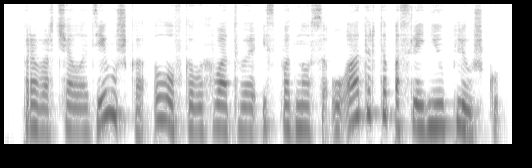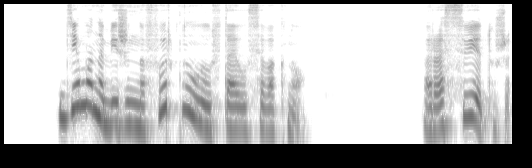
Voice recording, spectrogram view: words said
— проворчала девушка, ловко выхватывая из-под носа у Адерта последнюю плюшку. Демон обиженно фыркнул и уставился в окно. «Рассвет уже»,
